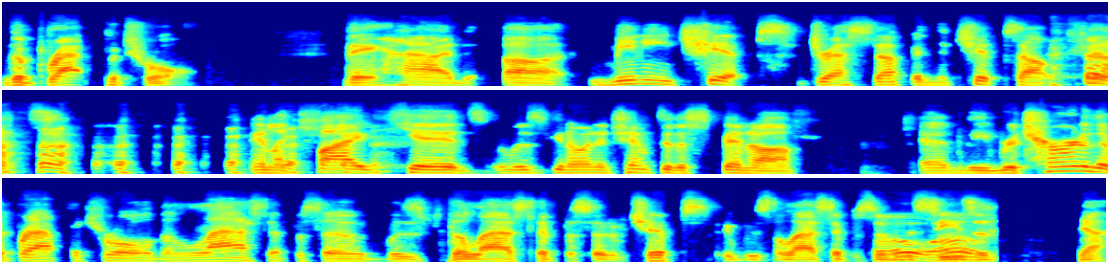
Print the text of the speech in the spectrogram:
the Brat Patrol. They had uh, mini Chips dressed up in the Chips outfits and like five kids. It was, you know, an attempt at a spin-off. And the return of the Brat Patrol, the last episode was the last episode of Chips. It was the last episode Oh, of the wow. season. Yeah.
